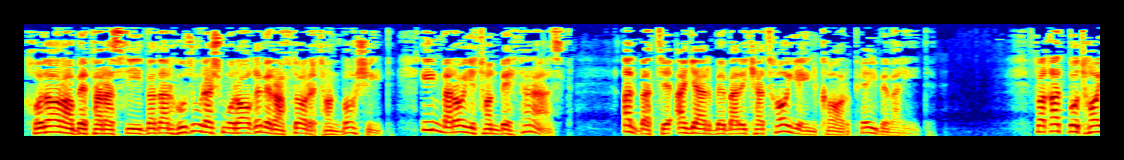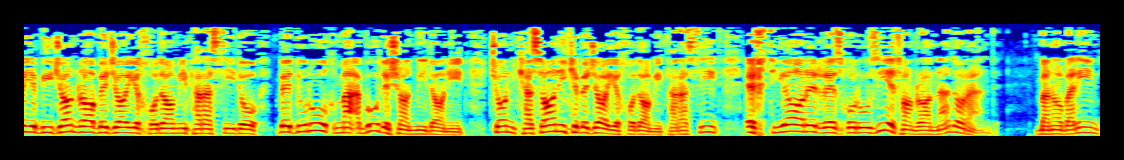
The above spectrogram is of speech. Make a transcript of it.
خدا را بپرستید و در حضورش مراقب رفتارتان باشید. این برایتان بهتر است. البته اگر به برکتهای این کار پی ببرید. فقط بتهای بیجان را به جای خدا می پرستید و به دروغ معبودشان می دانید چون کسانی که به جای خدا می پرستید اختیار رزق و روزیتان را ندارند. بنابراین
